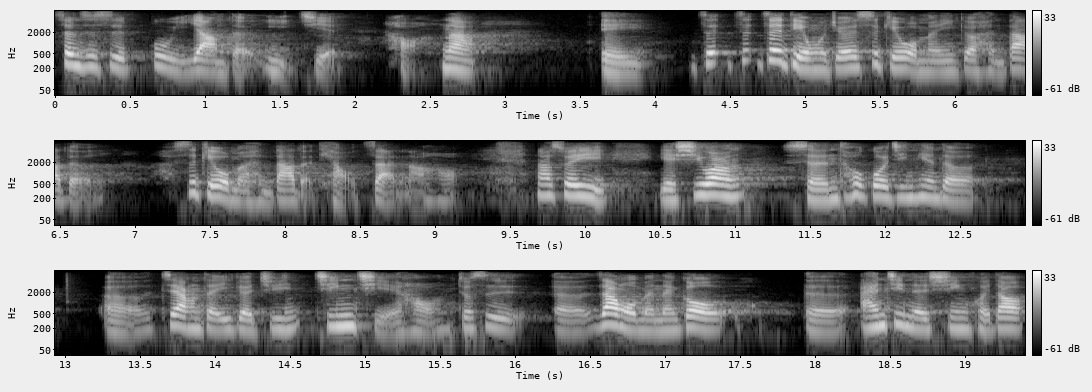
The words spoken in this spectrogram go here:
甚至是不一样的意见。好，那诶，这这这点我觉得是给我们一个很大的，是给我们很大的挑战啦哈。那所以也希望神透过今天的呃这样的一个经经节哈，就是呃让我们能够呃安静的心回到。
